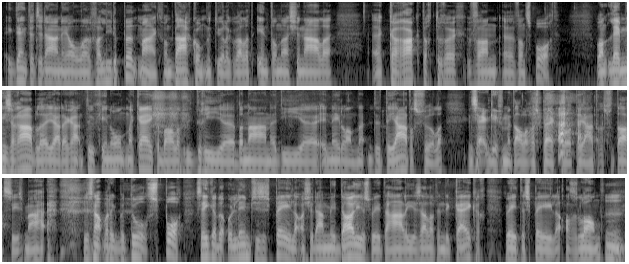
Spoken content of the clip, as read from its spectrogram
ik denk dat je daar een heel uh, valide punt maakt. Want daar komt natuurlijk wel het internationale uh, karakter terug van, van sport. Want Les Miserables, ja, daar gaat natuurlijk geen hond naar kijken, behalve die drie uh, bananen die uh, in Nederland de theaters vullen. Zeg ik even met alle respect, hoor, theater is fantastisch, maar je snapt wat ik bedoel. Sport, zeker de Olympische Spelen, als je daar medailles weet te halen, jezelf in de kijker weet te spelen als land, mm.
